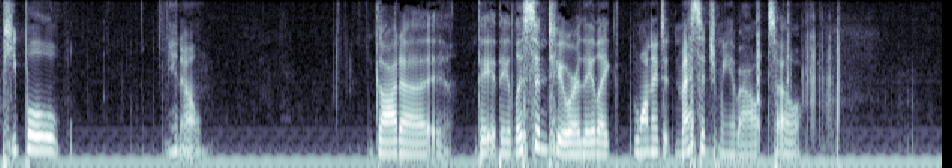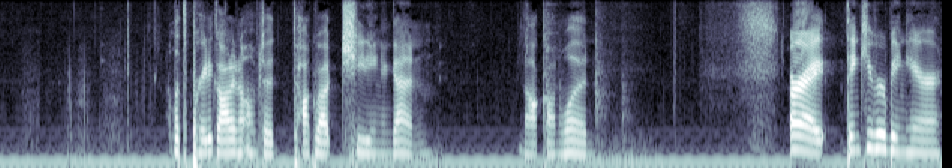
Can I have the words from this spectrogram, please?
people you know got a they they listened to or they like wanted to message me about. So let's pray to God I don't have to talk about cheating again knock on wood. All right. Thank you for being here.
